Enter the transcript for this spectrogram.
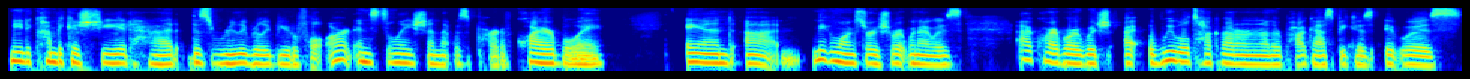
me to come because she had had this really, really beautiful art installation that was a part of Choir Boy. And um, make a long story short, when I was at Choir Boy, which I, we will talk about on another podcast because it was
